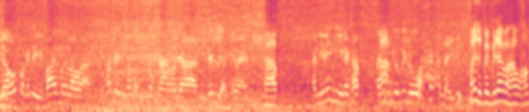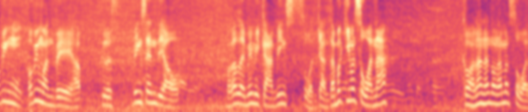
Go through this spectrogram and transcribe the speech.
แล้วปกติบ้านเมืองเราอะ ถ้าเป็นถนนตรงกลางมันจะมีเส้นเหลืองใช่ไหมครับ อันนี้ไม่มีนะครับ อันนี้อะคือไม่รู้ว่าอันไหนที่ไม่จะเป็นไปได้ป่ะครับเขาวิ่งเขาวิ่งวันเวครับ คือวิ่งเส้นเดียว มันก็เลยไม่มีการวิ่งสวนกัน แต่เมื่อกี้มันสวนนะ ก่อนหน้านั้นตรงนั้นมันสวน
